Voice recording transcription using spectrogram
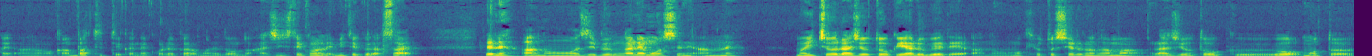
はい、あの頑張ってっていうかねこれからもねどんどん配信していくので見てください。でねあの自分がねもしねあのねまあ、一応ラジオトークやる上であの目標としてるのが、まあ、ラジオトークをもっと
